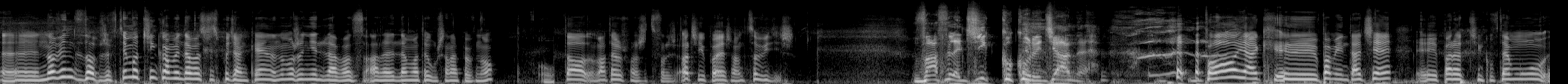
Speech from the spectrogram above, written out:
E, no więc dobrze, w tym odcinku mamy dla was niespodziankę, no może nie dla was, ale dla Mateusza na pewno. O. To Mateusz możesz otworzyć oczy i powiesz nam, co widzisz. Wafle dzik kukurydziane! Bo jak y, pamiętacie, y, parę odcinków temu y,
